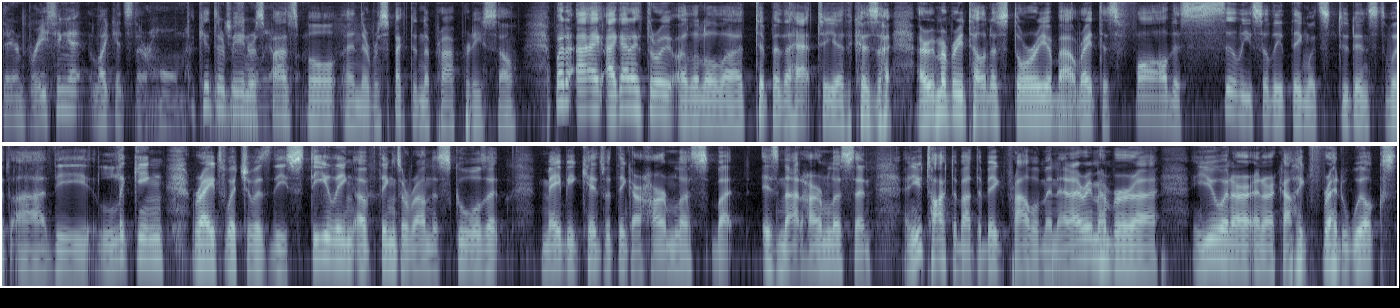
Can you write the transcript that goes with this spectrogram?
they're embracing it like it's their home. The kids are being really awesome. responsible and they're respecting the property. So, but I, I got to throw a little uh, tip of the hat to you because I, I remember you telling a story about right this fall, this silly, silly thing with students with uh, the licking, right, which was the stealing of things around the schools that maybe kids would think are harmless, but is not harmless and and you talked about the big problem and, and I remember uh, you and our and our colleague Fred Wilkes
